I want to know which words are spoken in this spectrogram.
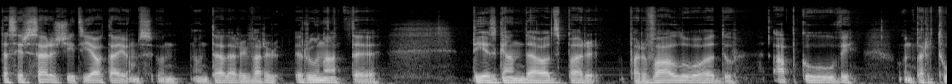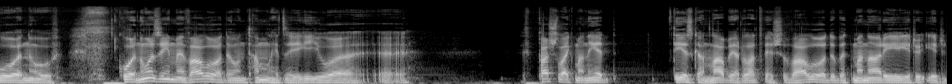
Tas ir sarežģīts jautājums, un, un tad arī var runāt eh, diezgan daudz par, par valodu, apgūvi un par to, nu, ko nozīmē valoda un tam līdzīgi. Jo e, pašlaik man iet diezgan labi ar latviešu valodu, bet man arī ir, ir,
